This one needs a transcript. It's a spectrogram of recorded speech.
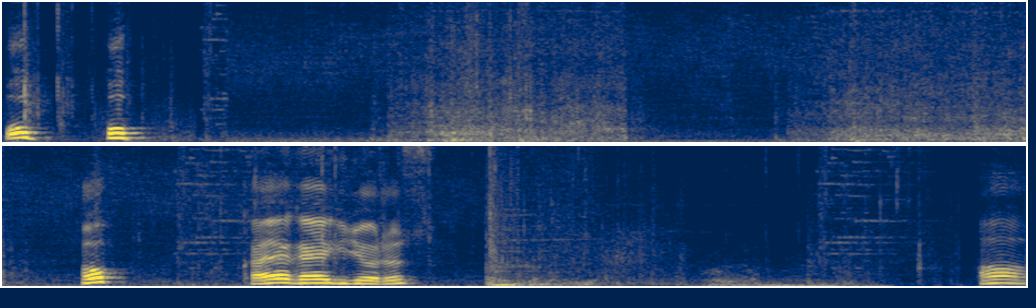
Hop hop. Hop. Kaya kaya gidiyoruz. Aa.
